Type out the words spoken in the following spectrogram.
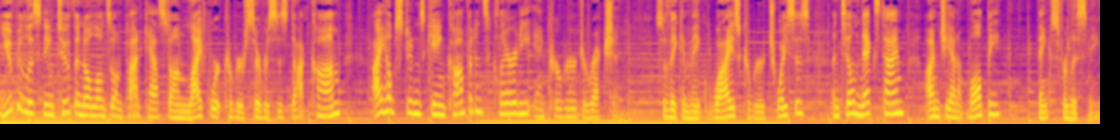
You've been listening to the No Loan Zone podcast on lifeworkcareerservices.com. I help students gain confidence, clarity, and career direction so they can make wise career choices. Until next time, I'm Janet Maltbie. Thanks for listening.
